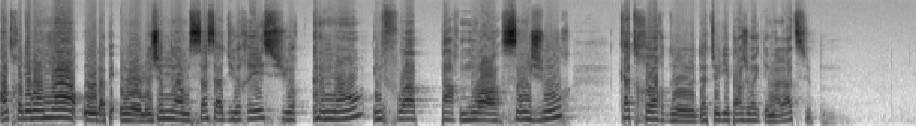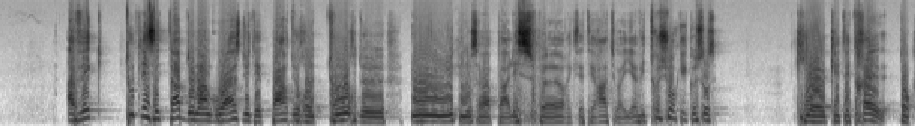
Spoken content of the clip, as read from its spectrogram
entre les moments où, le jeune homme, ça, ça a duré sur un an, une fois par mois, cinq jours, quatre heures d'atelier par jour avec les malades, avec toutes les étapes de l'angoisse, du départ, du retour, de une minute, mais non, ça va pas, les sueurs, etc. Il y avait toujours quelque chose qui, euh, qui était très. Donc,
